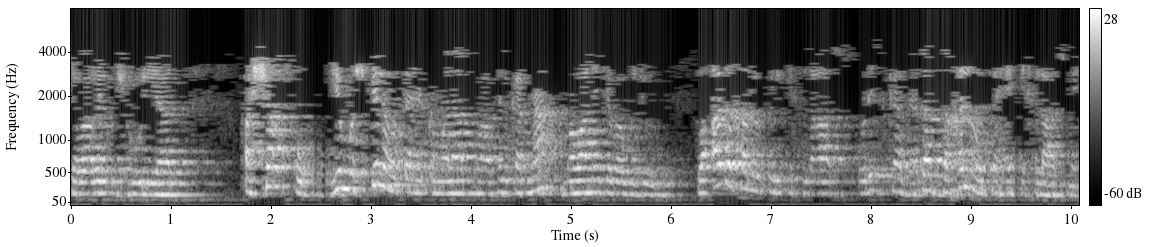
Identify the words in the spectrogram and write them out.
شواغل، مشغولیات۔ اشق کو یہ مشکل ہوتا ہے کمالات کو حاصل کرنا موانے کے باوجود۔ وہ ادخل اخلاص اور اس کا زیادہ دخل ہوتا ہے اخلاص میں۔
